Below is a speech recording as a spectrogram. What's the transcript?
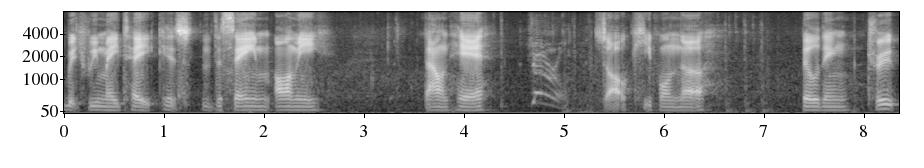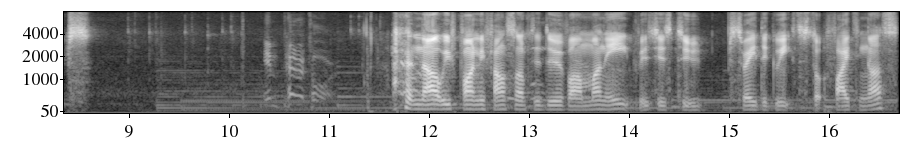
which we may take. It's the same army down here. So I'll keep on uh, building troops. Now we've finally found something to do with our money, which is to persuade the Greeks to stop fighting us.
